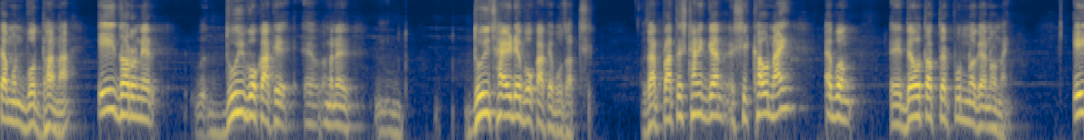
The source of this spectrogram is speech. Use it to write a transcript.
তেমন বোদ্ধা না। এই ধরনের দুই বোকাকে মানে দুই সাইডে বোকাকে বোঝাচ্ছি। যার প্রাতিষ্ঠানিক জ্ঞান, শিক্ষাও নাই এবং দেহতত্ত্বের পূর্ণ জ্ঞানও নাই। এই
